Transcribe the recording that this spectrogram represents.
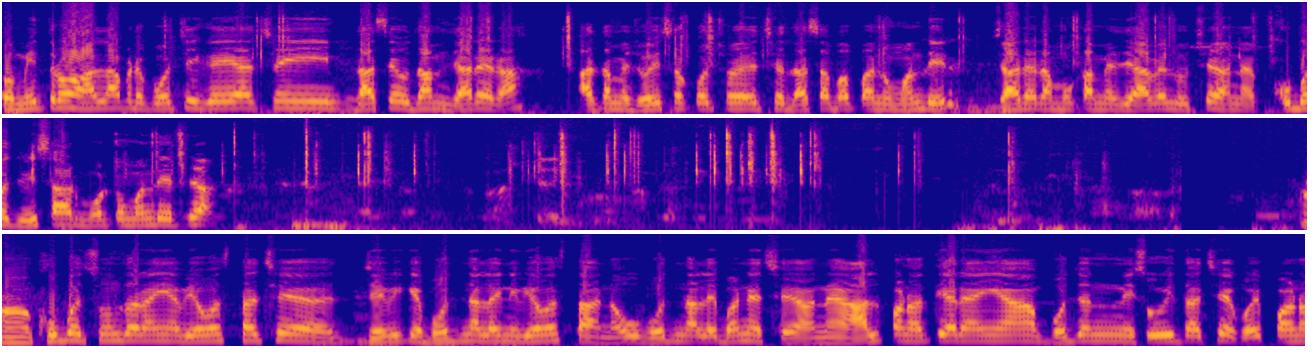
તો મિત્રો, હાલ આપણે પહોંચી ગયા છીએ દાસેવ ધામ જારેરા. આ તમે જોઈ શકો છો, એ છે દાસા બાપાનું મંદિર. જારેરા મુકામે જે આવેલું છે અને ખૂબ જ વિશાળ મોટું મંદિર છે. ખૂબ જ સુંદર અહીંયા વ્યવસ્થા છે, જેવી કે ભોજનાલયની વ્યવસ્થા, નવું ભોજનાલય બને છે અને હાલ પણ અત્યારે અહીંયા ભોજનની સુવિધા છે. કોઈ પણ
